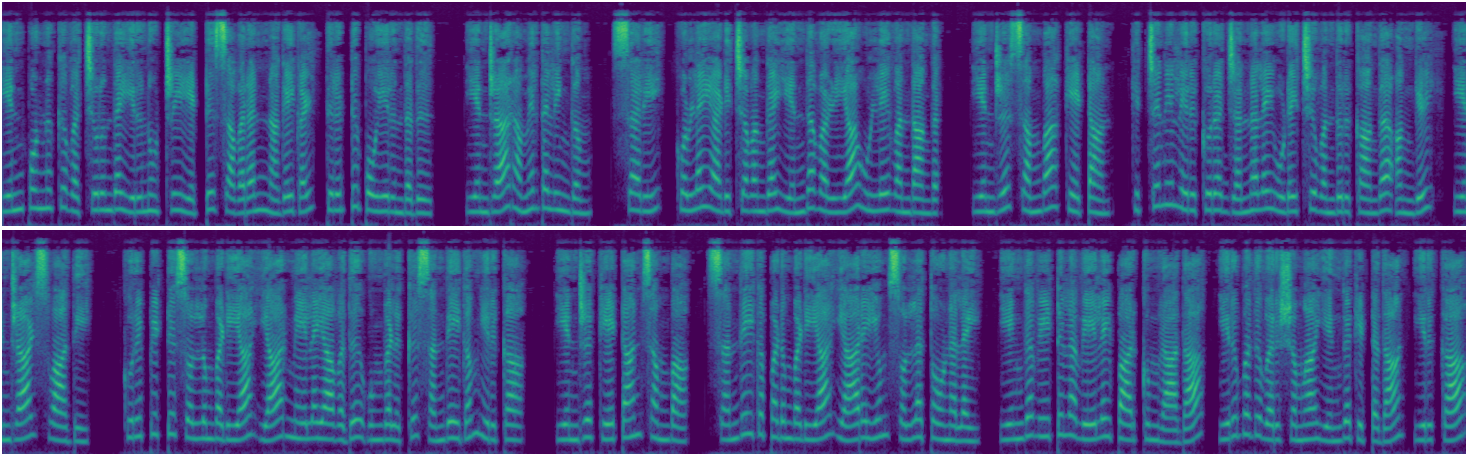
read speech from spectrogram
என் பொண்ணுக்கு வச்சிருந்த இருநூற்றி எட்டு சவரன் நகைகள் திருட்டு போயிருந்தது. என்றார் அமிர்தலிங்கம். சரி கொள்ளை அடிச்சவங்க எந்த வழியா உள்ளே வந்தாங்க? என்று சம்பா கேட்டான். கிச்சனில் இருக்கிற ஜன்னலை உடைச்சு வந்திருக்காங்க அங்கிள் என்றாள் சுவாதி. குறிப்பிட்டு சொல்லும்படியா யார் மேலையாவது உங்களுக்கு சந்தேகம் இருக்கா? என்று கேட்டான் சம்பா. சந்தேகப்படும்படியா யாரையும் சொல்ல தோணலை. எங்க வீட்டுல வேலை பார்க்கும் ராதா இருபது வருஷமா எங்க கிட்டதான் இருக்கா?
